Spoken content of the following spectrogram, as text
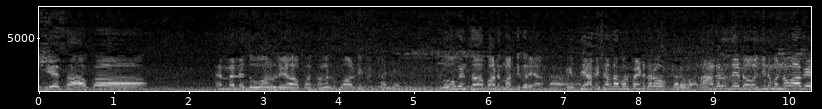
ਇਹ ਹਿਸਾਬ ਕਾ ਐਮਐਲਏ ਦੋਵਾਂ ਨੂੰ ਲਿਆ ਆਪਾਂ ਕਾਂਗਰਸ ਪਾਰਟੀ ਵਿੱਚ। ਲੋਕ ਇਨਸਾਫ ਪਾਰਟੀ ਮਰਜ਼ ਕਰਿਆ। ਇੱਥੇ ਆ ਕੇ ਸ਼ਰਧਾ ਫੁੱਲ ਪੈਂਟ ਕਰੋ। ਕਾਂਗਰਸ ਦੇ ਡੋਲ ਜੀ ਨੂੰ ਮੰਨੋ ਆ ਕੇ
